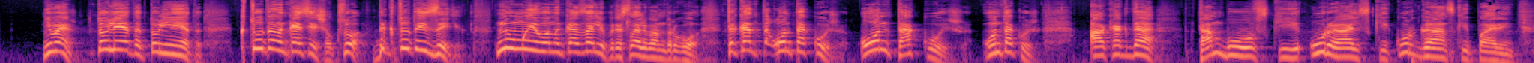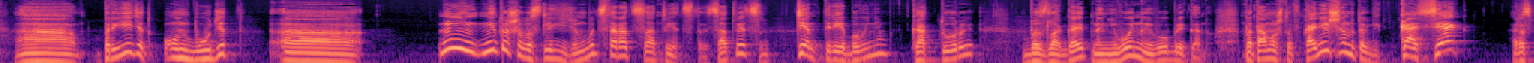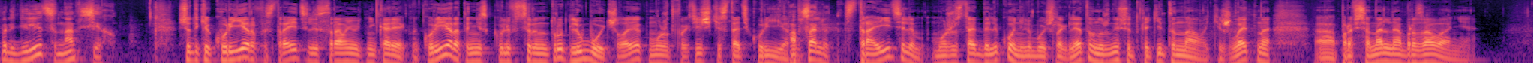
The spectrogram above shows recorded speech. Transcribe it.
Не понимаешь? То ли этот, то ли не этот. Кто-то накосячил. Кто? Да кто-то из этих. Ну, мы его наказали, прислали вам другого. Так он, он такой же. Он такой же. Он такой же. А когда Тамбовский, Уральский, Курганский парень а, приедет, он будет... Ну, не, не то чтобы следить, он будет стараться соответствовать. Соответствовать тем требованиям, которые возлагает на него и на его бригаду. Потому что в конечном итоге косяк распределиться на всех. Все-таки курьеров и строителей сравнивать некорректно. Курьер – это низкоквалифицированный труд. Любой человек может фактически стать курьером. Абсолютно. Строителем может стать далеко не любой человек. Для этого нужны все-таки какие-то навыки. Желательно а, профессиональное образование.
